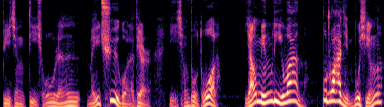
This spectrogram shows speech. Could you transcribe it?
毕竟地球人没去过的地儿已经不多了，扬名立万嘛，不抓紧不行啊。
